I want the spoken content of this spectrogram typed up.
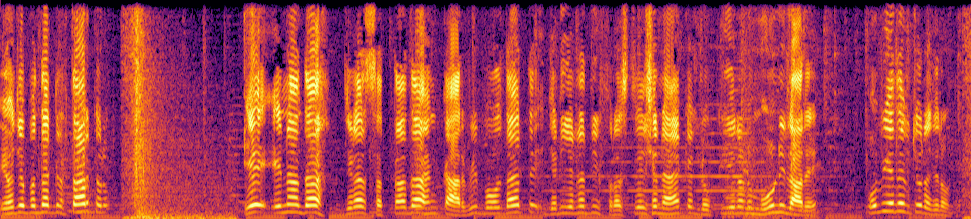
ਇਹੋ ਜਿਹਾ ਬੰਦਾ ਗ੍ਰਿਫਤਾਰ ਕਰੋ। ਇਹ ਇਹਨਾਂ ਦਾ ਜਿਹੜਾ ਸੱਤਾ ਦਾ ਹੰਕਾਰ ਵੀ ਬੋਲਦਾ ਹੈ ਤੇ ਜਿਹੜੀ ਇਹਨਾਂ ਦੀ ਫਰਸਟ੍ਰੇਸ਼ਨ ਹੈ ਕਿ ਲੋਕੀ ਇਹਨਾਂ ਨੂੰ ਮੂੰਹ ਨਹੀਂ ਲਾ ਰਹੇ, ਉਹ ਵੀ ਇਹਦੇ ਵਿੱਚੋਂ ਨਜ਼ਰ ਆਉਂਦੀ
